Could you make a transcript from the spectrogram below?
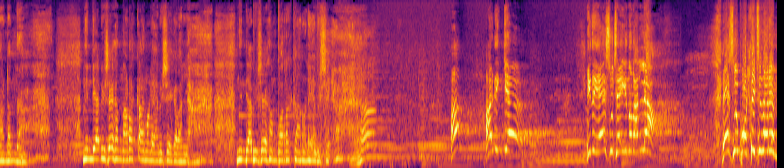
നടന്ന്. നിന്റെ അഭിഷേകം നടക്കാനുള്ള അഭിഷേകമല്ല. നിന്റെ അഭിഷേകം പറക്കാനുള്ള അഭിഷേകം? അടിക്ക്. ഇത് യേശു ചെയ്യുന്നതല്ല. യേശു പൊട്ടിച്ചു തരും.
